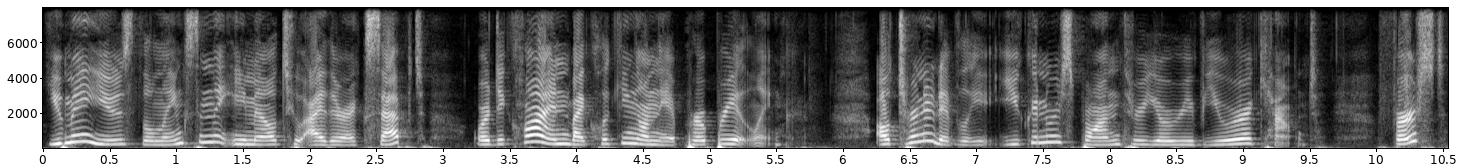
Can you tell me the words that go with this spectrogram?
you may use the links in the email to either accept or decline by clicking on the appropriate link. Alternatively, you can respond through your reviewer account. First,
